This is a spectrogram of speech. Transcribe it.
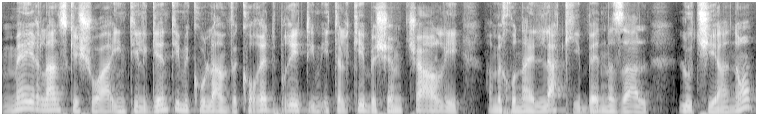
מאיר לנסקי, שהוא האינטליגנטי מכולם וכורת ברית עם איטלקי בשם צ'ארלי, המכונה לקי, בן מזל לוציאנו.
